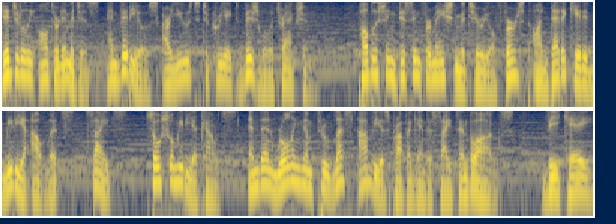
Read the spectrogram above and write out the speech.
digitally altered images, and videos are used to create visual attraction. Publishing disinformation material first on dedicated media outlets, sites, social media accounts, and then rolling them through less obvious propaganda sites and blogs. VK,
